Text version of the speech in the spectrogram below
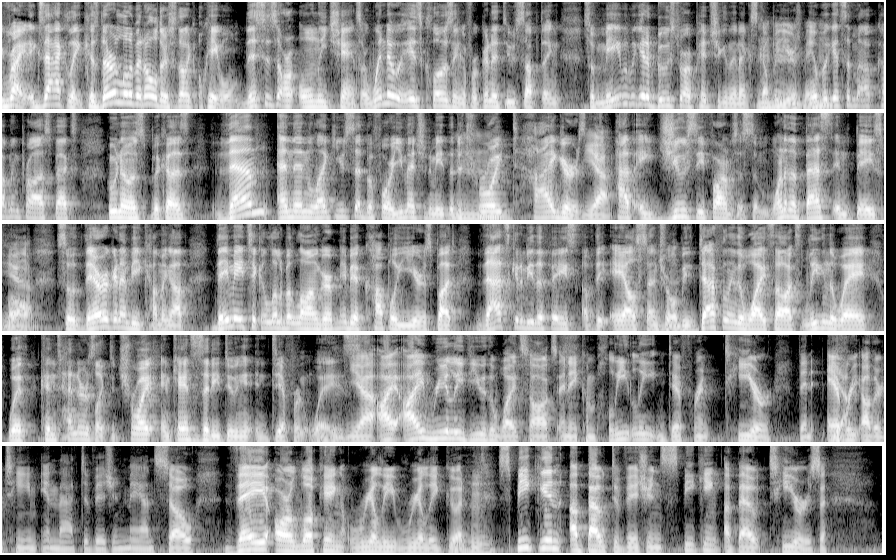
Right, exactly. Because they're a little bit older, so they're like, okay, well, this is our only chance. Our window is closing if we're going to do something. So maybe we get a boost to our pitching in the next couple Mm-hmm, years. Maybe we get some upcoming prospects. Who knows? Because them, and then like you said before, you mentioned to me, the Detroit Tigers Mm. Yeah. have a juicy farm system, one of the best in baseball. Yeah. So they're going to be coming up. They may take a little bit longer, maybe a couple years, but that's going to be the face of the AL Central. It'll be definitely the White Sox leading the way with contenders like Detroit and Kansas City doing it in different ways. Yeah, I, I really view the White Sox in a completely different tier than every Yeah. other team in that division, man. So they are looking really, really good. Mm-hmm. Speaking about divisions, speaking about tiers,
